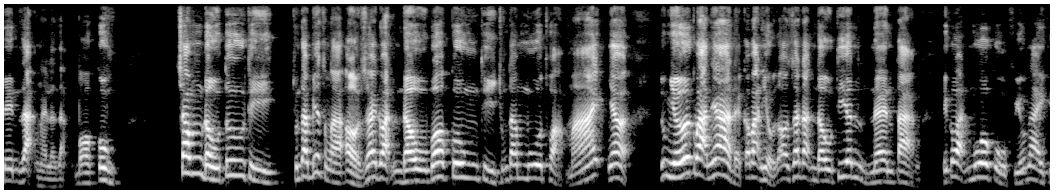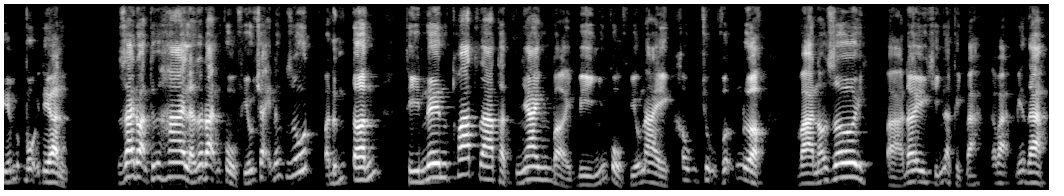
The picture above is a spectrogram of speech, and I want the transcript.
nên dạng này là dạng bo cung. Trong đầu tư thì chúng ta biết rằng là ở giai đoạn đầu bo cung thì chúng ta mua thoải mái nhá. Dũng nhớ các bạn nhá, để các bạn hiểu rõ giai đoạn đầu tiên, nền tảng. Thì các bạn mua cổ phiếu này kiếm được bội tiền. Giai đoạn thứ hai là giai đoạn cổ phiếu chạy nước rút và đứng tấn, thì nên thoát ra thật nhanh bởi vì những cổ phiếu này không trụ vững được và nó rơi, và đây chính là kịch bản các bạn biết ra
